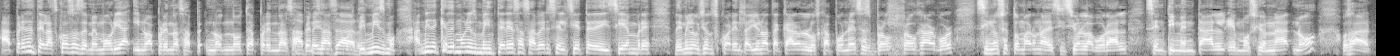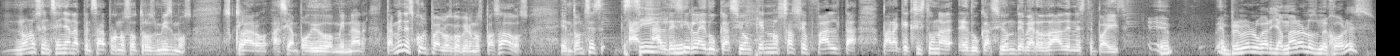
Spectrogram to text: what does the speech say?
apréndete las cosas de memoria y no aprendas a, no, no te aprendas a, A pensar, pensar. por ti mismo. A mí de qué demonios me interesa saber si el 7 de diciembre de 1941 atacaron los japoneses Pearl Harbor si no se tomara una decisión laboral, sentimental, emocional, ¿no? O sea, no nos enseñan a pensar por nosotros mismos. Pues claro, así han podido dominar. También es culpa de los gobiernos pasados. Entonces, a- al decir la educación, ¿qué nos hace falta para que exista una educación de verdad en este país? Eh, en primer lugar, llamar a los mejores,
